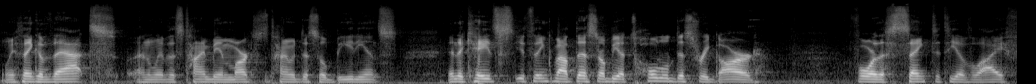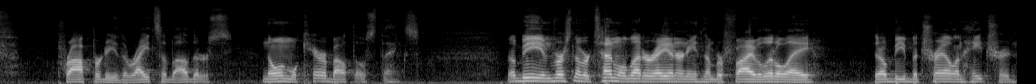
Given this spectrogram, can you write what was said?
When we think of that, and with this time being marked as a time of disobedience, indicates you think about this, there'll be a total disregard for the sanctity of life, property, the rights of others. No one will care about those things. There'll be in verse number 10, we'll letter A underneath number 5, a little a. There'll be betrayal and hatred.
